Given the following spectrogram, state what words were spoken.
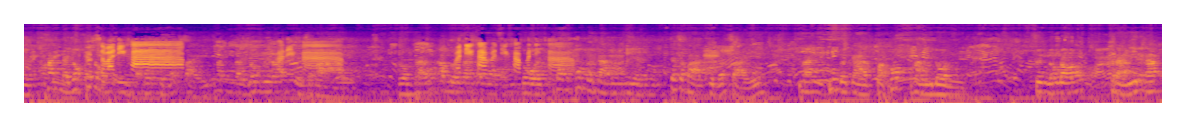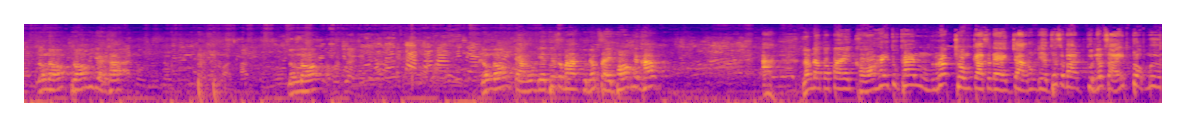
ยท่านนายกเทศบาลสวัสดีครับตำบลขุนน้ำใสท่านนายกวิรัตเกษบาลรวมทั้งอำนวยการแสดงสวัสดีครับสวัสดีครับโดยท่านผู้อำนวยการโรงเรียนเทศบาลขุนน้ำใสท่านผู้อำนวยการประพบพันดลซึ่งน้องๆขณะนี้นะครับ น้องๆพร้อมหรือยังครับ น้องๆ น้องๆ จากโรงเรียนเทศบาลขุนน้ำใสพร้อมยังครับอะลำดับต่อไปขอให้ทุกท่านรับชมการแสดงจากโรงเรียนเทศบาลขุนน้ำใสปรบมือ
